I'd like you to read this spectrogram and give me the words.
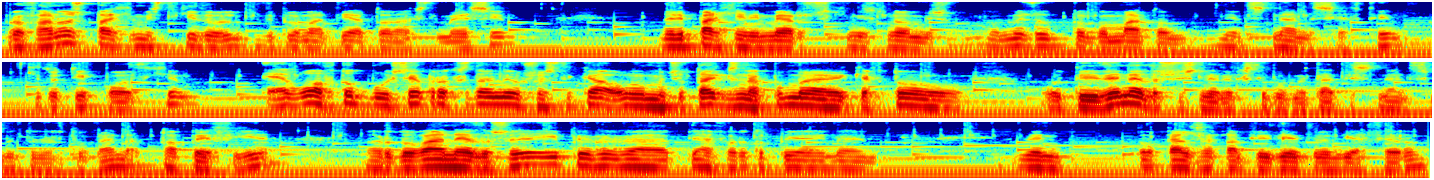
Προφανώς υπάρχει μυστική διπλωματία τώρα στη μέση δεν υπάρχει ενημέρωση τη κοινής γνώμης, νομίζω, των κομμάτων για τη συνάντηση αυτή και το τι υπόθηκε. Εγώ αυτό που εισέπραξε ήταν ουσιαστικά ο Μητσοτάκης να πούμε και αυτό ότι δεν έδωσε συνέντευξη τύπου μετά τη συνάντηση με τον Ερντογάν, το απέφυγε. Ο Ερντογάν έδωσε, είπε βέβαια διάφορα τα οποία είναι, δεν προκάλεσαν κάποιο ιδιαίτερο ενδιαφέρον.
